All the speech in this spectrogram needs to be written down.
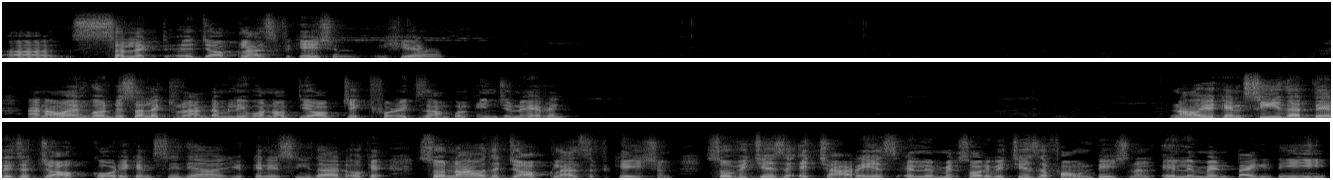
uh, select a job classification here. And now I'm going to select randomly one of the object for example engineering now you can see that there is a job code. You can see there you can you see that? Okay. So now the job classification. So which is HRIS element? Sorry which is a foundational element id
